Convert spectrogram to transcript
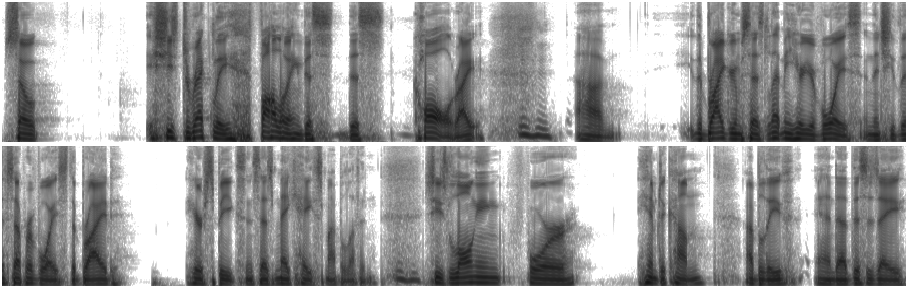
So she's directly following this this call, right? Um, the bridegroom says, Let me hear your voice. And then she lifts up her voice. The bride here speaks and says, Make haste, my beloved. She's longing for him to come, I believe. And uh, this is a,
